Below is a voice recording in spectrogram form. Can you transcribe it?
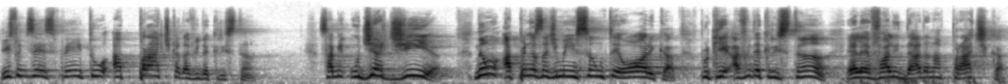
Isso diz respeito à prática da vida cristã. Sabe, o dia a dia, não apenas na dimensão teórica, porque a vida cristã, ela é validada na prática.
